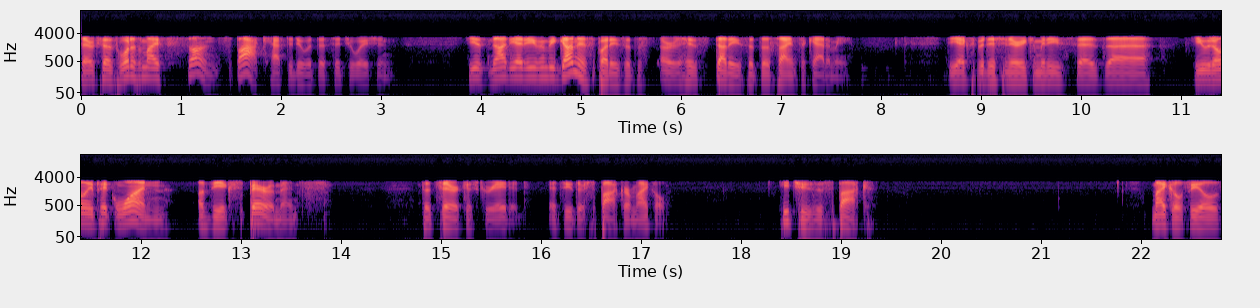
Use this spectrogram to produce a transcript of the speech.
Sarek says, What does my son, Spock, have to do with this situation? He has not yet even begun his studies at the, or his studies at the Science Academy. The Expeditionary Committee says uh, he would only pick one of the experiments that Sarek has created. It's either Spock or Michael. He chooses Spock. Michael feels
